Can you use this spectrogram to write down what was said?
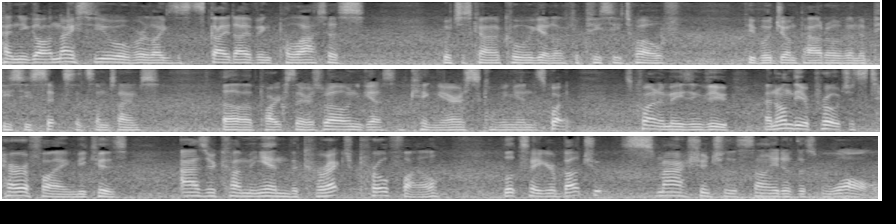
and you got a nice view over like the skydiving Pilatus, which is kind of cool. We get like a PC-12, people jump out of, and a PC-6 that sometimes uh, parks there as well, and you get some King Airs coming in. It's quite it's quite an amazing view. And on the approach, it's terrifying because as you're coming in, the correct profile looks like you're about to smash into the side of this wall,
